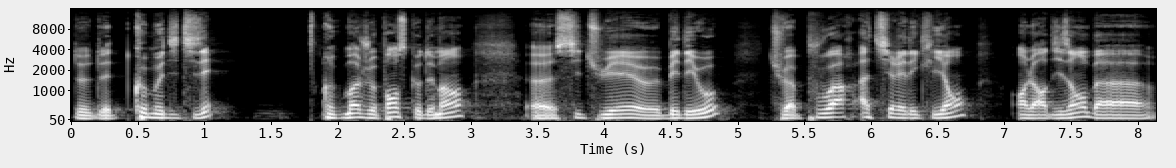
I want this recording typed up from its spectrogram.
d'être commoditisés. Donc moi, je pense que demain, euh, si tu es euh, BDO, tu vas pouvoir attirer des clients en leur disant, bah,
